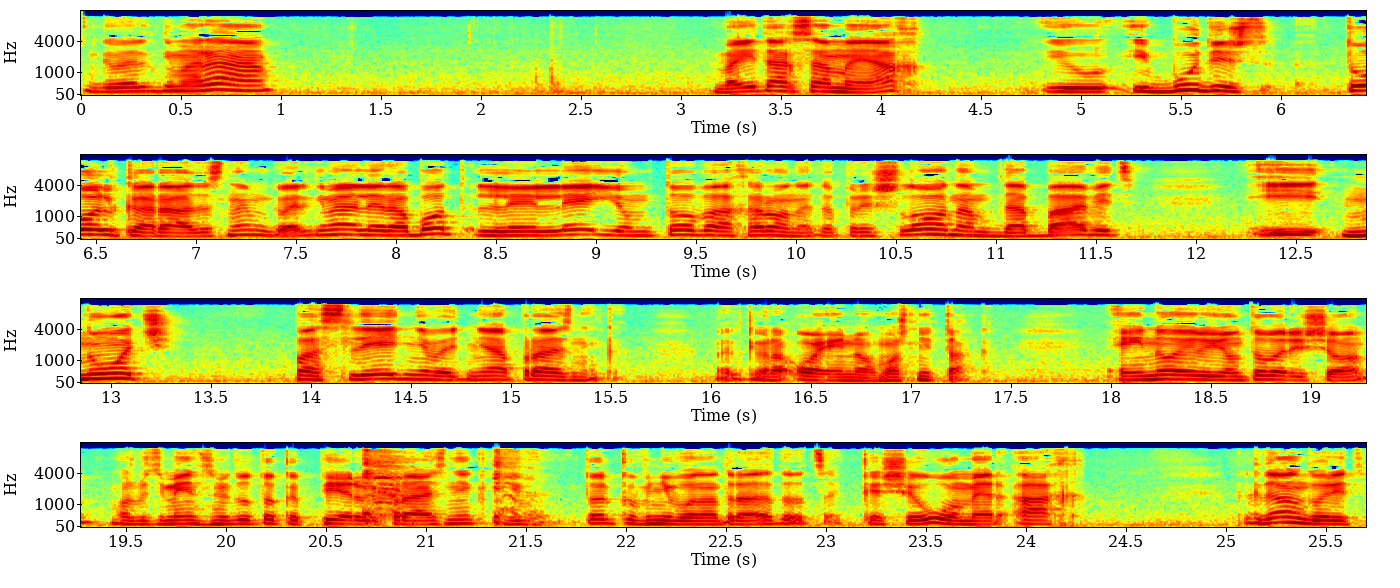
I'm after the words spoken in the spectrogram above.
Говорит Гимара. Ваитах самеах. И, и будешь только радостным. Говорит Гимара, ли работ леле йомтова ахарон. Это пришло нам добавить и ночь последнего дня праздника. Говорит Гимара, ой, но, может не так. Эйно или Йомтова решен, может быть, имеется в виду только первый праздник, и только в него надо радоваться. Кашиу омер ах. Когда он говорит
